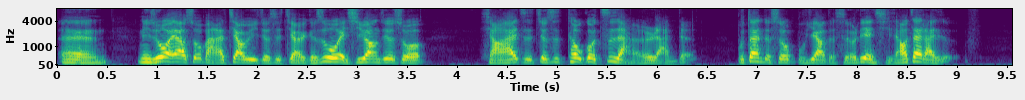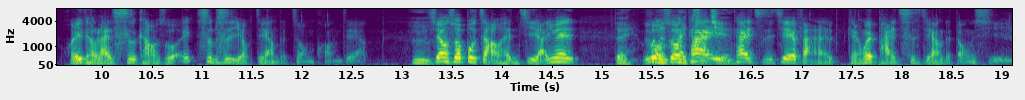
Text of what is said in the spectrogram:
嗯、你如果要说把它教育就是教育，可是我也希望就是说，小孩子就是透过自然而然的，不断的说不要的时候练习，然后再来回头来思考说，哎，是不是有这样的状况？这样，嗯，希望说不着痕迹啊，因为对，如果说太太直接，太直接，反而可能会排斥这样的东西。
